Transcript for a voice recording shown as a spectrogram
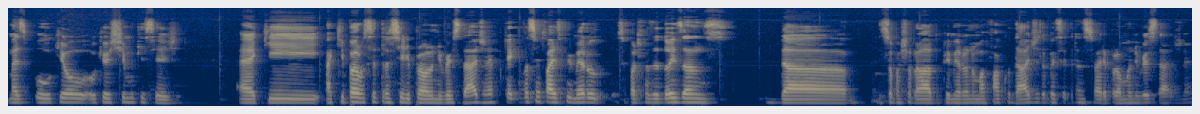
Mas o que eu, o que eu estimo que seja é que aqui para você transferir para a universidade, né? Porque aqui você faz primeiro, você pode fazer dois anos da do seu bacharelado primeiro numa faculdade, depois você transfere para uma universidade, né?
